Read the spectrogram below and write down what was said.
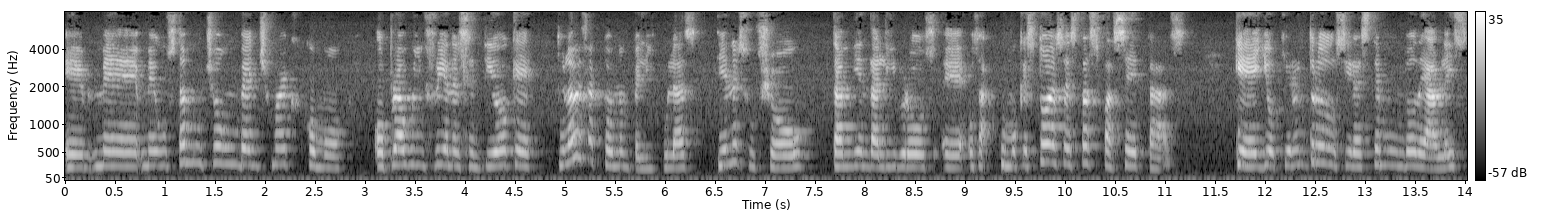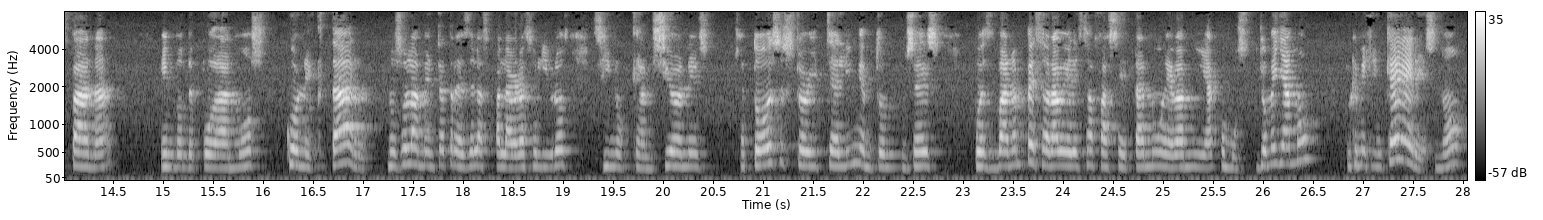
Eh, me, me gusta mucho un benchmark como Oprah Winfrey en el sentido que tú la ves actuando en películas, tiene su show, también da libros, eh, o sea, como que es todas estas facetas que yo quiero introducir a este mundo de habla hispana en donde podamos conectar, no solamente a través de las palabras o libros, sino canciones, o sea, todo ese storytelling, entonces, pues van a empezar a ver esa faceta nueva mía, como yo me llamo, porque me dicen, ¿qué eres? ¿No?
